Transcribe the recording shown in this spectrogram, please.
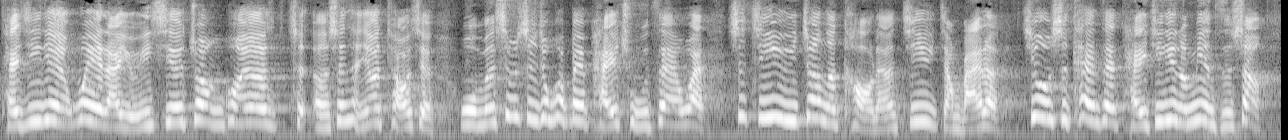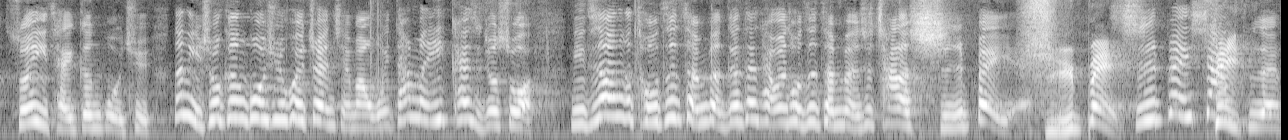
台积电未来有一些状况要呃生产要调整，我们是不是就会被排除在外？是基于这样的考量，基于讲白了，就是看在台积电的面子上。所以才跟过去。那你说跟过去会赚钱吗？我他们一开始就说，你知道那个投资成本跟在台湾投资成本是差了十倍耶，十倍，十倍吓死人。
